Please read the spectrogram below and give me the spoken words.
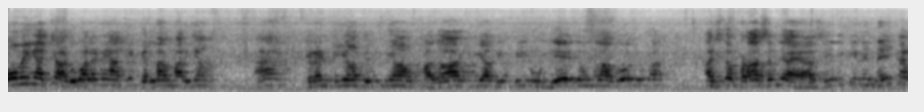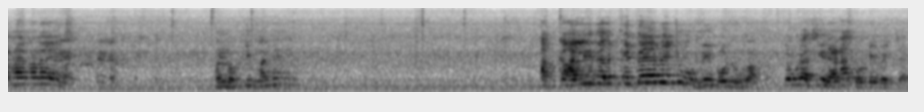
ਉਵੇਂ ਹੀ ਆ ਝਾੜੂ ਵਾਲੇ ਨੇ ਆ ਕੇ ਗੱਲਾਂ ਮਾਰੀਆਂ, ਹੈ, ਗਰੰਟੀਆਂ ਦਿੱਤੀਆਂ, ਹਜ਼ਾਰ ਰੁਪਇਆ ਬੀਬੀ ਨੂੰ ਇਹ ਦਊਂਗਾ, ਉਹ ਦਊਂਗਾ। ਅਸੀਂ ਤਾਂ ਬੜਾ ਸਮਝਾਇਆ ਸੀ ਕਿ ਇਹਨੇ ਨਹੀਂ ਕਰਨਾ ਇਹਨਾਂ ਨੇ। ਪਰ ਲੋਕੀ ਮੰਨੇ ਅਕਾਲੀ ਦਲ ਕਿਤੇ ਵੀ ਝੂਠ ਨਹੀਂ ਬੋਲੂਗਾ, ਕਿਉਂਕਿ ਅਸੀਂ ਰਹਿਣਾ ਤੁਹਾਡੇ ਵਿੱਚ ਹੈ।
